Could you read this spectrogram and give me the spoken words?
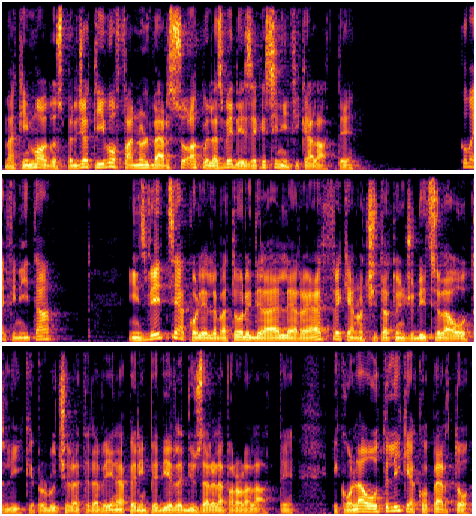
ma che in modo spregiativo fanno il verso a quella svedese che significa latte. Com'è finita? In Svezia, con gli allevatori della LRF che hanno citato in giudizio la Oatly, che produce latte d'avena per impedirle di usare la parola latte, e con la Oatly che ha coperto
